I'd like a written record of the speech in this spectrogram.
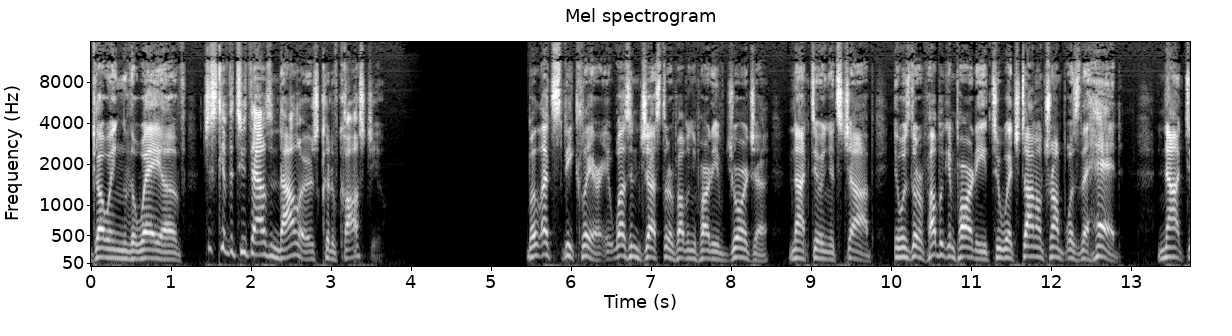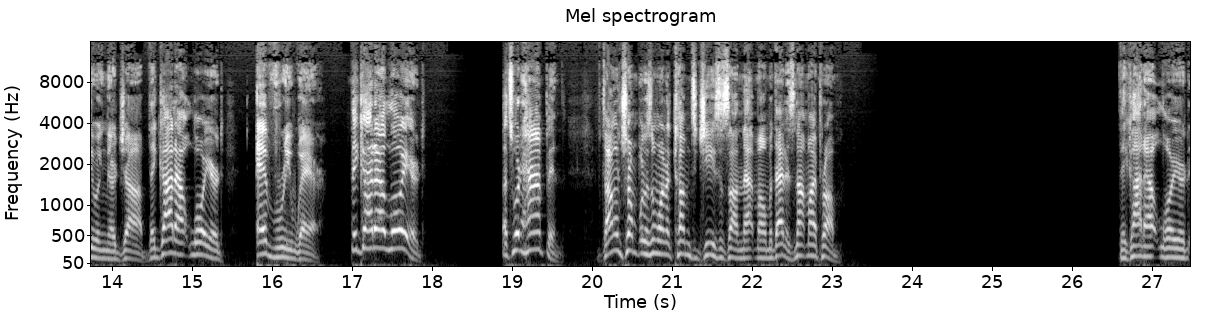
going the way of just give the $2,000 could have cost you. But let's be clear it wasn't just the Republican Party of Georgia not doing its job, it was the Republican Party to which Donald Trump was the head not doing their job. They got out lawyered everywhere. They got out lawyered. That's what happened. Donald Trump doesn't want to come to Jesus on that moment, that is not my problem. They got out lawyered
